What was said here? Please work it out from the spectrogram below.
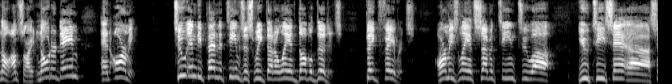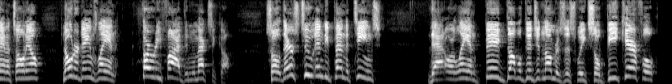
No, I'm sorry, Notre Dame and Army. Two independent teams this week that are laying double digits. Big favorites. Army's laying 17 to uh, UT San, uh, San Antonio. Notre Dame's laying 35 to New Mexico. So there's two independent teams that are laying big double digit numbers this week. So be careful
